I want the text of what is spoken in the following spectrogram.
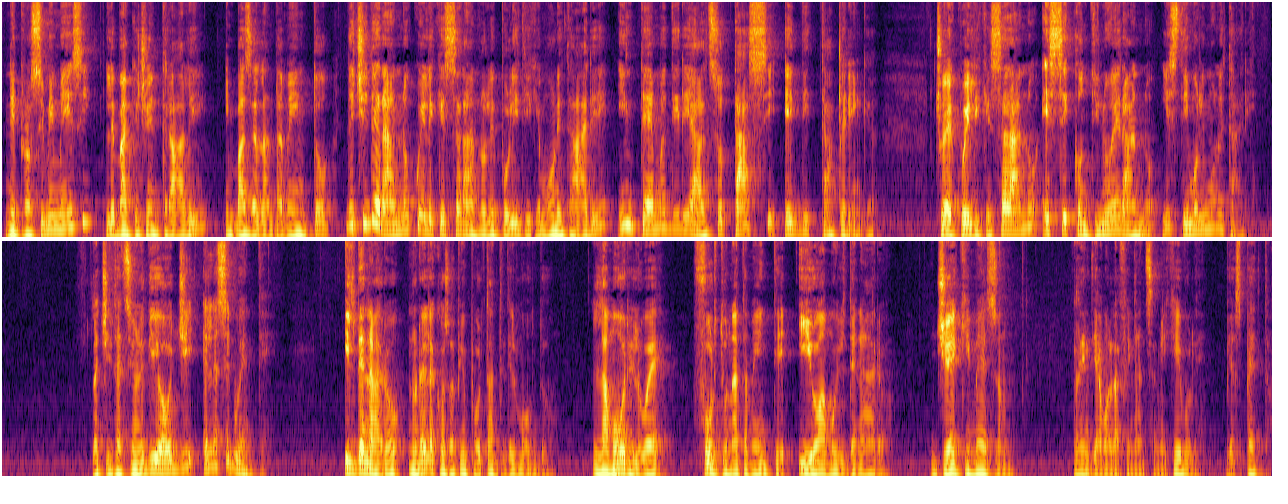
Nei prossimi mesi le banche centrali, in base all'andamento, decideranno quelle che saranno le politiche monetarie in tema di rialzo tassi e di tapering, cioè quelli che saranno e se continueranno gli stimoli monetari. La citazione di oggi è la seguente. Il denaro non è la cosa più importante del mondo. L'amore lo è. Fortunatamente io amo il denaro. Jackie Mason. Rendiamo la finanza amichevole. Vi aspetto.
